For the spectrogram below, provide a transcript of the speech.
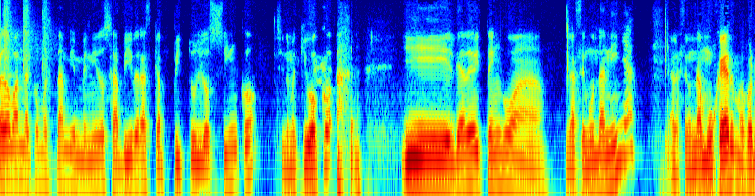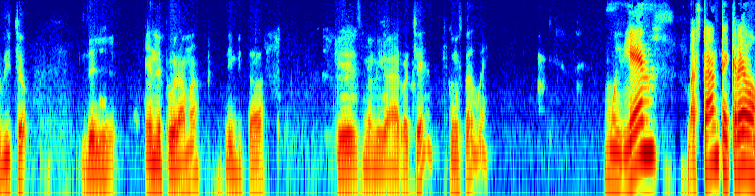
pedo, banda? ¿Cómo están? Bienvenidos a Vibras capítulo 5, si no me equivoco. Y el día de hoy tengo a la segunda niña, a la segunda mujer, mejor dicho, del, en el programa de invitada, que es mi amiga Rachel. ¿Cómo estás, güey? Muy bien, bastante creo,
